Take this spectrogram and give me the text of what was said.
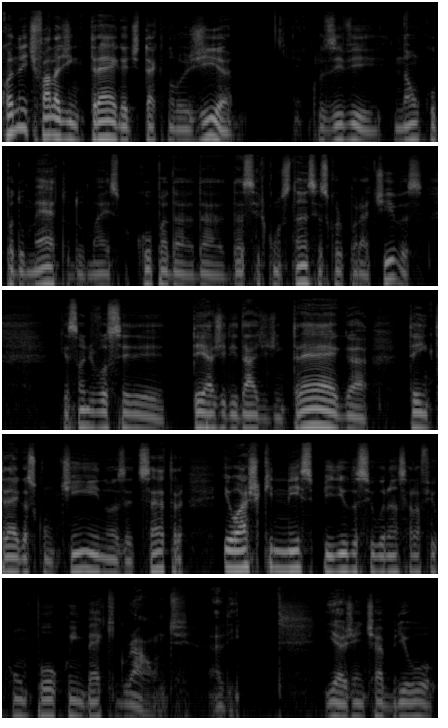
quando a gente fala de entrega de tecnologia, inclusive não culpa do método, mas culpa da- da- das circunstâncias corporativas, a questão de você ter agilidade de entrega, ter entregas contínuas, etc. Eu acho que nesse período a segurança ela ficou um pouco em background ali. E a gente abriu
